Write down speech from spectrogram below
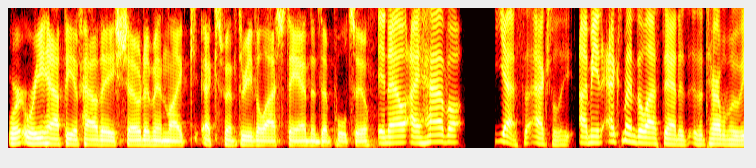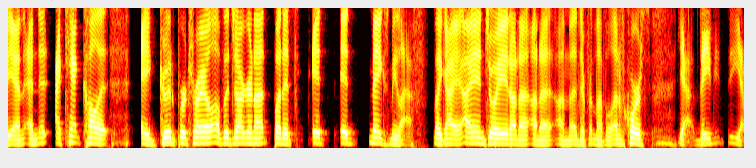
Were, were you happy of how they showed him in like X Men Three: The Last Stand and Deadpool Two? You know, I have a yes, actually. I mean, X Men: The Last Stand is, is a terrible movie, and and it, I can't call it a good portrayal of the Juggernaut, but it's it it makes me laugh. Like I, I enjoy it on a on a on a different level, and of course, yeah, they yeah.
